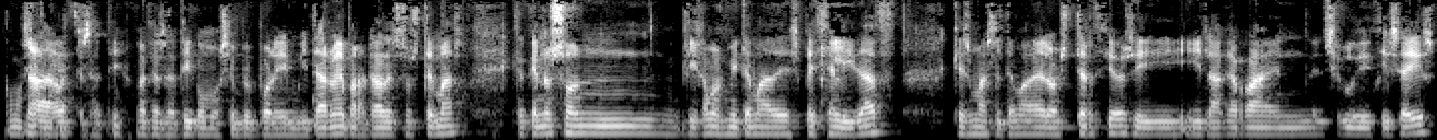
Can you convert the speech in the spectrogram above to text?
Como Nada, gracias a ti. Gracias a ti, como siempre, por invitarme para hablar de estos temas, que no son, digamos, mi tema de especialidad, que es más el tema de los tercios y, la guerra en el siglo XVI,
